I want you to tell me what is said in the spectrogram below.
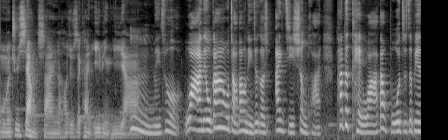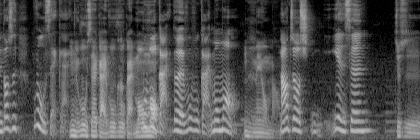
我们去象山，然后就是看一零一啊。嗯，没错，哇！你我刚刚我找到你这个埃及圣环，它的腿哇到脖子这边都是雾色改，嗯，雾塞改、雾雾改、某雾雾某，改，对，雾雾改，某某，嗯，没有毛，然后只有燕森就是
